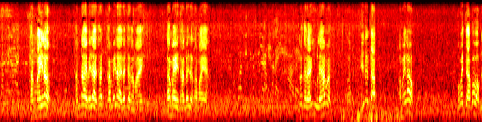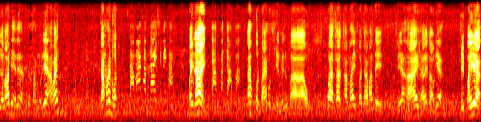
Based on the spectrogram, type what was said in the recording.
ทำไม่ได้ทำไมเล่าทำได้ไม่ได้ถ้าทำไม่ได้แล้วจะทำไมถ้าไม่ทำแล้วจะทำไมอะวันนี้ก็ยังแถลงข่าวก็แถลงอยู่แล้วอะเดี๋ยวจะจับเอาไหมเล่า เขาไม่จับเขบอกเดือดร้อนเนี่ยเนี่ยสั่งอยู่เนี่ยเอาไหมจับให้หมด สามารถทำได้ใช่ไหมคะ ไม่ได้จับมาจับอะอ้าวกฎหมายเขาเขียนไว้หรือเปล่า ว่าถ้าทำให้ประชามติเสียหายอะไรเหล่าเนี้สิบปีอะ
